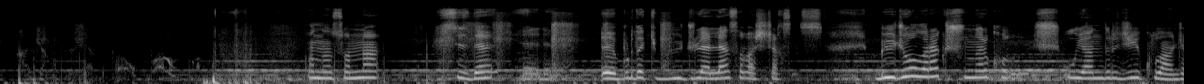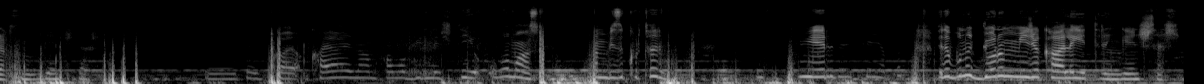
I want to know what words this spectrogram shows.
yakacak. Ondan sonra siz de e, e, buradaki büyücülerle savaşacaksınız. Büyücü olarak şunları şu uyandırıcıyı kullanacaksınız gençler. E, şey kaya, kayayla hava birleştiği olamaz. Lütfen bizi kurtarın. Şu yeri de şey yapın ve de bunu görünmeyecek hale getirin gençler.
